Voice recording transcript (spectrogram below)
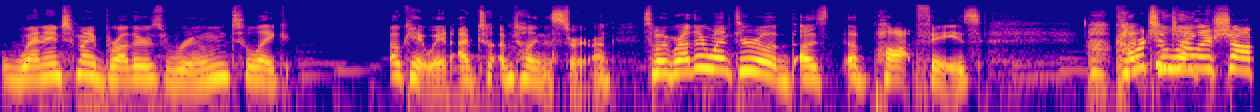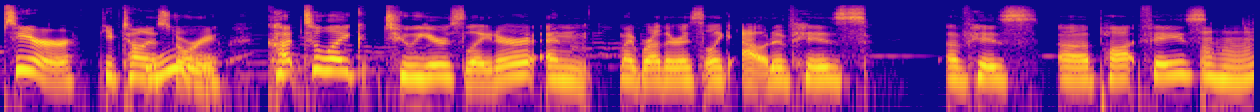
went into my brother's room to like okay, wait, I'm, t- I'm telling this story wrong. So my brother went through a, a, a pot phase. Cut Fortune to, like, teller shops here. Keep telling the story. Cut to like two years later, and my brother is like out of his of his uh, pot phase, Mm-hmm.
